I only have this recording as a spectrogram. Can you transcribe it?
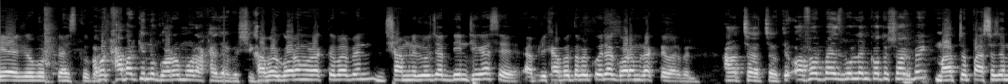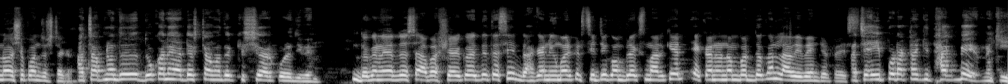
এআই রোবট রাইস কুকার আবার খাবার কিন্তু গরমও রাখা যাবে সে খাবার গরমও রাখতে পারবেন সামনে রোজার দিন ঠিক আছে? আপনি খাবার দাবার কইরা গরম রাখতে পারবেন। আচ্ছা আচ্ছা। তো অফার প্রাইস বললেন কত সরবে মাত্র পাঁচ হাজার নয়শো পঞ্চাশ টাকা। আচ্ছা আপনাদের দোকানের অ্যাড্রেসটা আমাদেরকে শেয়ার করে দিবেন। দোকানের অ্যাড্রেস আবার শেয়ার করে দিতেছি। Dhaka new market city complex market একান্ন নম্বর দোকান লাভিব এন্টারপ্রাইজ আচ্ছা এই প্রোডাক্টটা কি থাকবে নাকি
